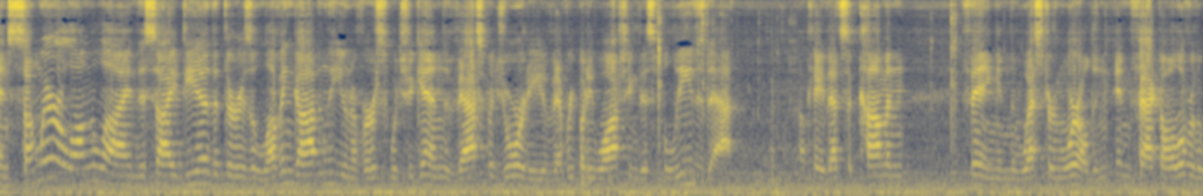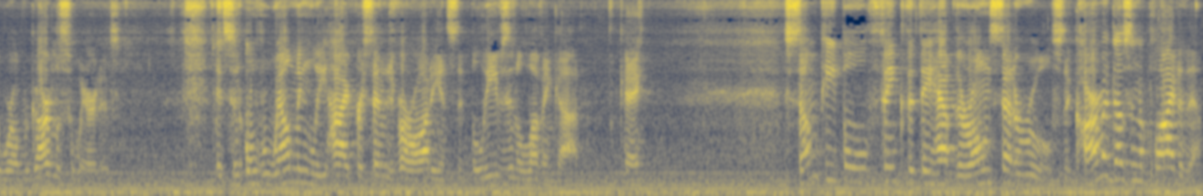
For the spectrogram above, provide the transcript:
And somewhere along the line, this idea that there is a loving God in the universe, which again, the vast majority of everybody watching this believes that. Okay, that's a common thing in the Western world, and in fact, all over the world, regardless of where it is. It's an overwhelmingly high percentage of our audience that believes in a loving God. Okay? Some people think that they have their own set of rules, that karma doesn't apply to them,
